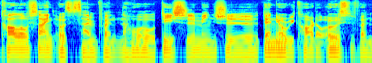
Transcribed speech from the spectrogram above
Carlos Sainz 二十三分，然后第十名是 Daniel Ricardo 二十分。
